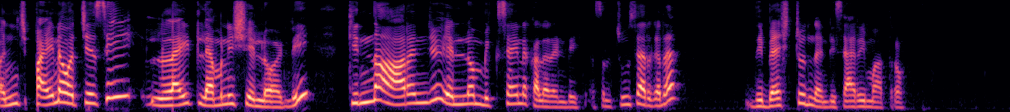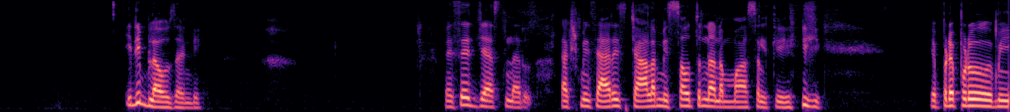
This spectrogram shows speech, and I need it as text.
మంచి పైన వచ్చేసి లైట్ లెమనీ షేడ్లో అండి. కింద ఆరెంజ్ ఎల్లో మిక్స్ అయిన కలర్ అండి. అసలు చూశారు కదా? ది బెస్ట్ ఉందండి శారీ మాత్రం. ఇది బ్లౌజ్ అండి. మెసేజ్ చేస్తున్నారు. లక్ష్మి శారీస్ చాలా మిస్ అవుతున్నానమ్మా అసలుకి. ఎప్పుడెప్పుడు మీ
